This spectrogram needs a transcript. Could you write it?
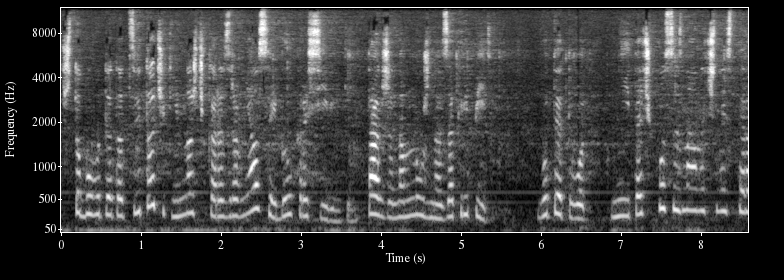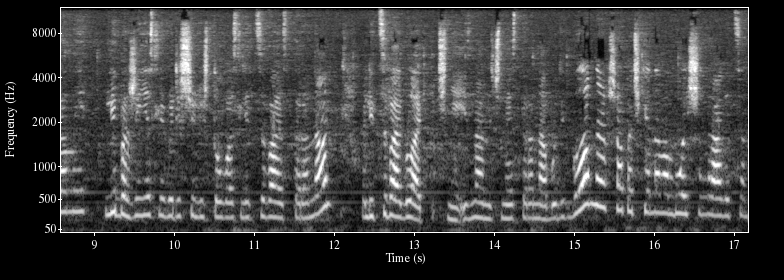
чтобы вот этот цветочек немножечко разровнялся и был красивеньким. Также нам нужно закрепить вот эту вот ниточку с изнаночной стороны, либо же если вы решили, что у вас лицевая сторона, лицевая гладь, точнее, изнаночная сторона будет главная в шапочке, она вам больше нравится,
